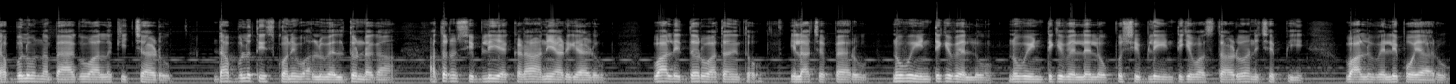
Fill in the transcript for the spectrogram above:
డబ్బులు ఉన్న బ్యాగ్ వాళ్ళకి ఇచ్చాడు డబ్బులు తీసుకొని వాళ్ళు వెళ్తుండగా అతను షిబ్లీ ఎక్కడా అని అడిగాడు. వాళ్ళిద్దరూ అతనితో ఇలా చెప్పారు నువ్వు ఇంటికి వెళ్ళు నువ్వు ఇంటికి వెళ్ళేలోపు షిబ్లీ ఇంటికి వస్తాడు అని చెప్పి వాళ్ళు వెళ్ళిపోయారు.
